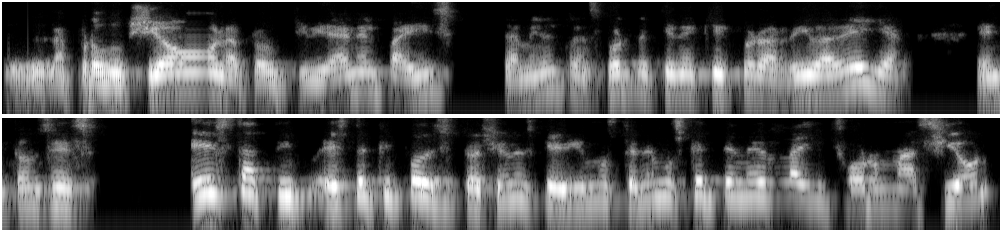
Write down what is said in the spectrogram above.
la producción, la productividad en el país, también el transporte tiene que ir por arriba de ella. Entonces, esta, este tipo de situaciones que vivimos, tenemos que tener la información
